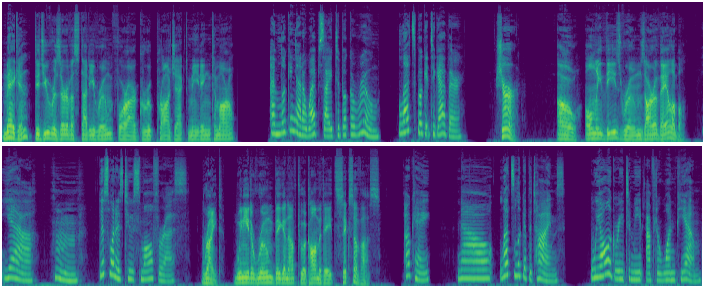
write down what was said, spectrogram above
Megan, did you reserve a study room for our group project meeting tomorrow? I'm looking at a website to book a room. Let's book it together. Sure. Oh, only these rooms are available. Yeah. Hmm. This one is too small for us. Right. We need a room big enough to accommodate six of us. Okay. Now, let's look at the times. We all agreed to meet after 1 p.m.,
